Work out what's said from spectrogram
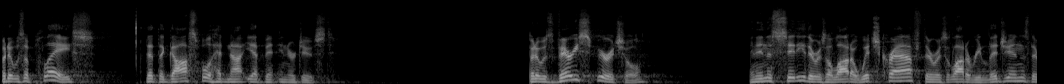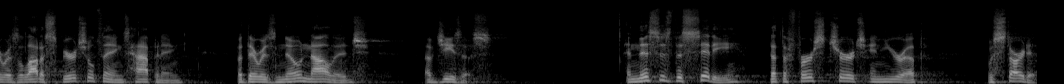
but it was a place that the gospel had not yet been introduced. But it was very spiritual, and in the city, there was a lot of witchcraft, there was a lot of religions, there was a lot of spiritual things happening, but there was no knowledge of Jesus. And this is the city that the first church in Europe was started.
